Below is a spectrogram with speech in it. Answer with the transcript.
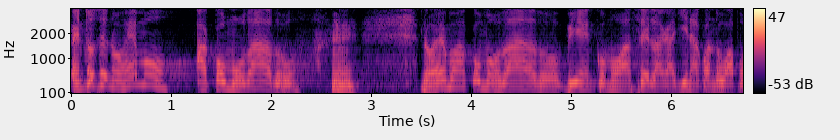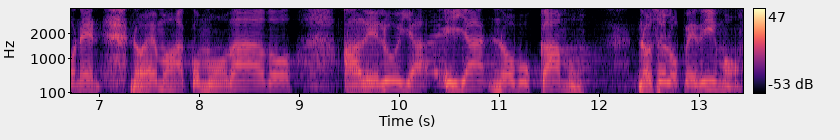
Entonces nos hemos acomodado, nos hemos acomodado bien como hace la gallina cuando va a poner, nos hemos acomodado, aleluya, y ya no buscamos, no se lo pedimos.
